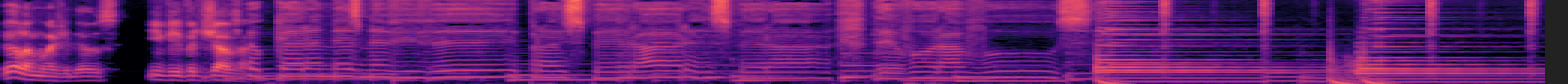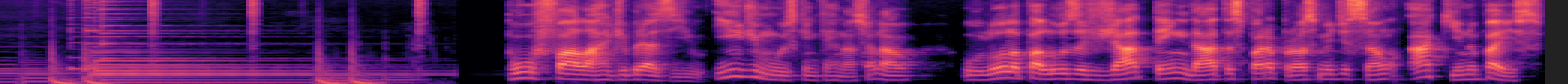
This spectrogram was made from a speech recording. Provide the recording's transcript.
pelo amor de Deus, e viva de Javan. Eu quero mesmo é viver pra esperar, esperar, devorar você. Por falar de Brasil e de música internacional, o Lola Palusa já tem datas para a próxima edição aqui no país.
